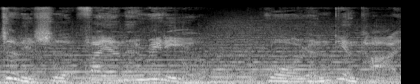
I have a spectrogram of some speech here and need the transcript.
这里是 Fireman Radio 火人电台。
